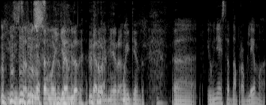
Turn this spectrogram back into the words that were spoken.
Это мой гендер, король мира. Мой гендер. Э, И у меня есть одна проблема.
